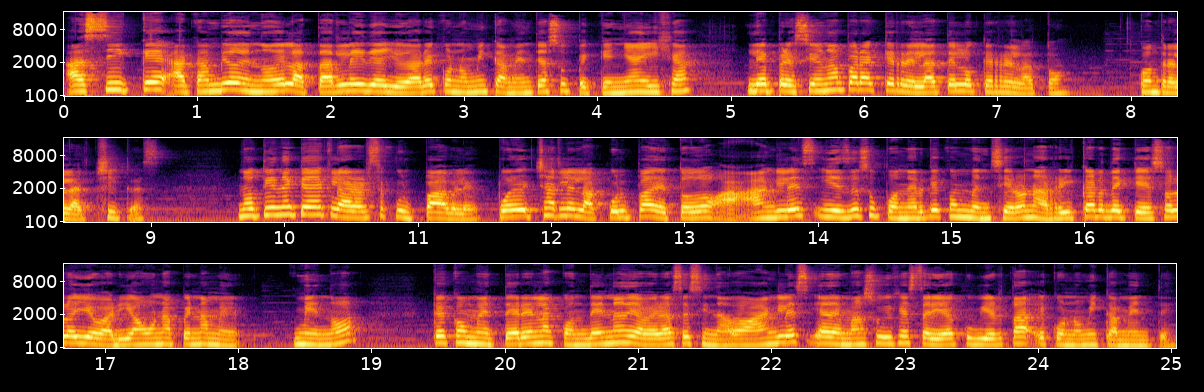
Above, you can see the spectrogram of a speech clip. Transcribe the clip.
Así que, a cambio de no delatarle y de ayudar económicamente a su pequeña hija, le presiona para que relate lo que relató contra las chicas. No tiene que declararse culpable, puede echarle la culpa de todo a Angles y es de suponer que convencieron a Ricard de que eso lo llevaría a una pena menor que cometer en la condena de haber asesinado a Angles y además su hija estaría cubierta económicamente.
